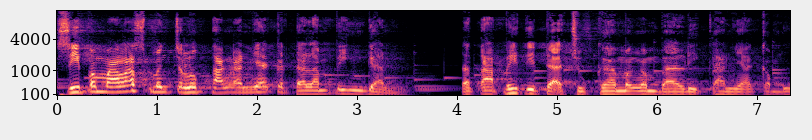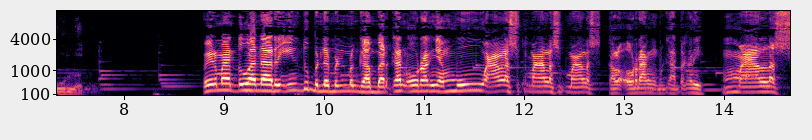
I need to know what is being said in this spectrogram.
Si pemalas mencelup tangannya ke dalam pinggan, tetapi tidak juga mengembalikannya ke mulut. Firman Tuhan hari ini itu benar-benar menggambarkan orang yang malas, malas, malas. Kalau orang berkata nih, malas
